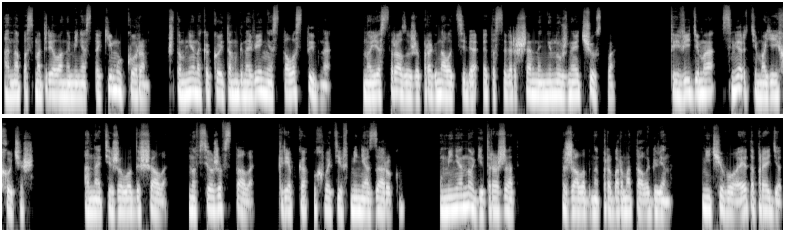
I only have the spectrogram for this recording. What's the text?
Она посмотрела на меня с таким укором, что мне на какое-то мгновение стало стыдно, но я сразу же прогнал от себя это совершенно ненужное чувство. «Ты, видимо, смерти моей хочешь». Она тяжело дышала, но все же встала, крепко ухватив меня за руку. «У меня ноги дрожат», — жалобно пробормотала Гвен. «Ничего, это пройдет.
